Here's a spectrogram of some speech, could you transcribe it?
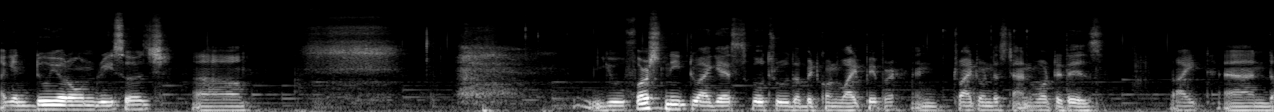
again do your own research. Uh, you first need to i guess go through the bitcoin white paper and try to understand what it is right? And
